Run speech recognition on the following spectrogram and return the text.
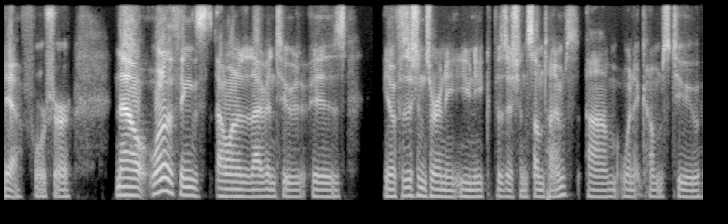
Yeah, for sure. Now, one of the things I wanted to dive into is, you know, physicians are in a unique position sometimes um, when it comes to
